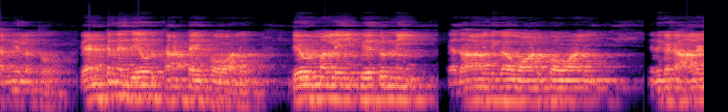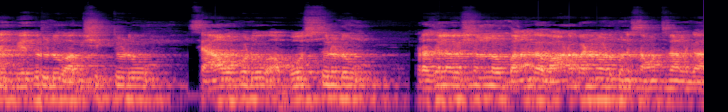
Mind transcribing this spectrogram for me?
కన్నీళ్ళతో. వెంటనే దేవుడు కనెక్ట్ అయిపోవాలి. దేవుడు మళ్ళీ పేతుడిని యథావిధిగా వాడుకోవాలి. ఎందుకంటే ఆల్రెడీ పేతుడు అభిషిక్తుడు సేవకుడు అపోస్తులుడు. ప్రజల విషయంలో బలంగా వాడబడినోడు కొన్ని సంవత్సరాలుగా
